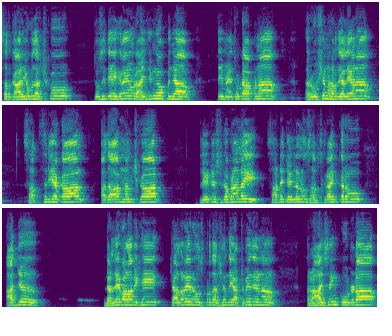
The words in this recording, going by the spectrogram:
ਸਤਿਕਾਰਯੋਗ ਦਰਸ਼ਕੋ, ਤੁਸੀਂ ਦੇਖ ਰਹੇ ਹੋ ਰਾਈਜ਼ਿੰਗ ਆਫ ਪੰਜਾਬ ਤੇ ਮੈਂ ਤੁਹਾਡਾ ਆਪਣਾ ਰੋਸ਼ਨ ਹਰਦਿਆਲਿਆਣਾ। ਸਤਿ ਸ੍ਰੀ ਅਕਾਲ, ਆਦਾਬ, ਨਮਸਕਾਰ। ਲੇਟੈਸਟ ਖਬਰਾਂ ਲਈ ਸਾਡੇ ਚੈਨਲ ਨੂੰ ਸਬਸਕ੍ਰਾਈਬ ਕਰੋ। ਅੱਜ ਡੱਲੇਵਾਲਾ ਵਿਖੇ ਚੱਲ ਰਹੇ ਰੋਸ ਪ੍ਰਦਰਸ਼ਨ ਦੇ 8ਵੇਂ ਦਿਨ ਰਾਜ ਸਿੰਘ ਕੋਟੜਾ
